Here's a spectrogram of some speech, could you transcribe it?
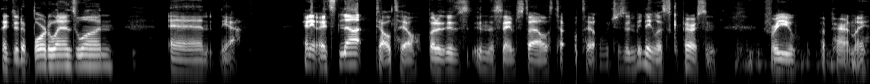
They did a Borderlands one, and yeah. Anyway, it's not Telltale, but it is in the same style as Telltale, which is a meaningless comparison for you, apparently.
